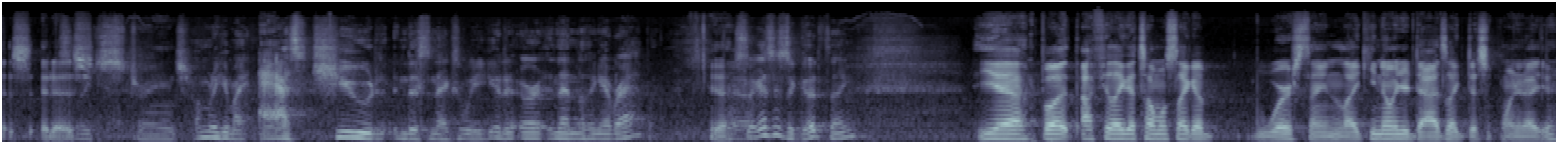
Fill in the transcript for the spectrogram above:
of. is. It It's is. like, Strange. I'm gonna get my ass chewed in this next week, and, or, and then nothing ever happened. Yeah. So I guess it's a good thing. Yeah, but I feel like that's almost like a worse thing. Like you know when your dad's like disappointed at you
